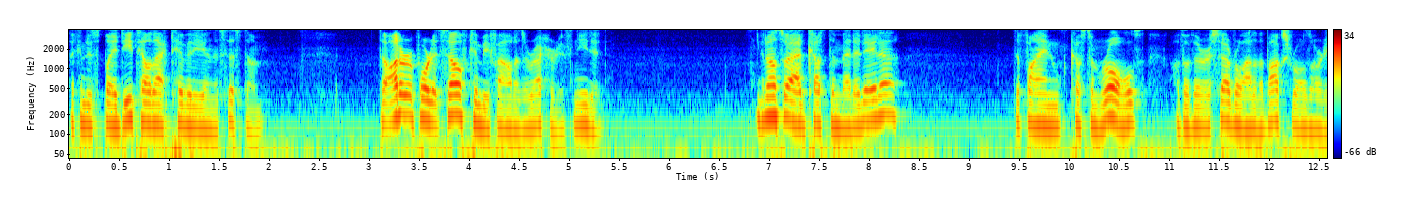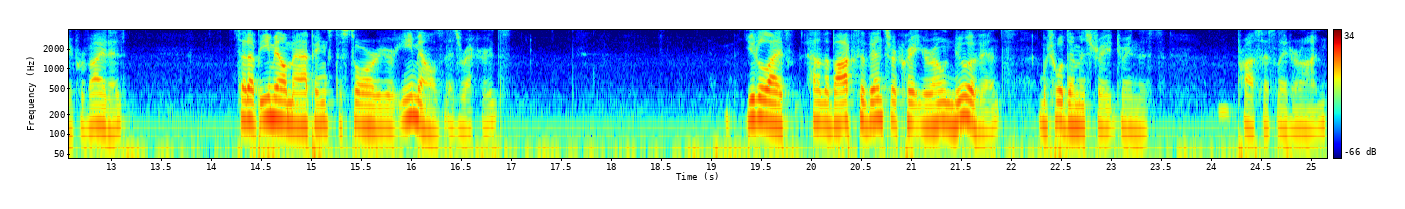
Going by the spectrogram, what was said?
that can display detailed activity in the system. The audit report itself can be filed as a record if needed. You can also add custom metadata, define custom roles, although there are several out-of-the-box roles already provided, set up email mappings to store your emails as records, Utilize out-of-the-box events or create your own new events, which we'll demonstrate during this process later on.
